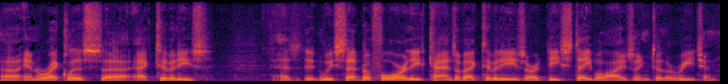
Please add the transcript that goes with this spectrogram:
uh, and reckless uh, activities. As we said before, these kinds of activities are destabilizing to the region.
